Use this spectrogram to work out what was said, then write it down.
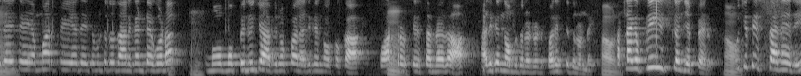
ఏదైతే ఎంఆర్పి ఏదైతే ఉంటుందో దానికంటే కూడా ముప్పై నుంచి యాభై రూపాయలు అధికంగా ఒక్కొక్క వాటర్ సిస్టమ్ మీద అధికంగా అమ్ముతున్నటువంటి పరిస్థితులు ఉన్నాయి. అట్లాగే ఫ్రీ ఇసుక అని చెప్పారు. ఉచిత ఇసుక అనేది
